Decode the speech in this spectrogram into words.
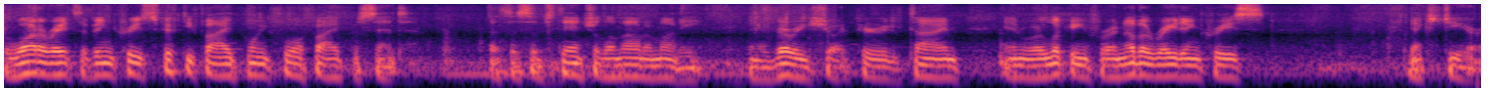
the water rates have increased 55.45%. That's a substantial amount of money in a very short period of time, and we're looking for another rate increase next year,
